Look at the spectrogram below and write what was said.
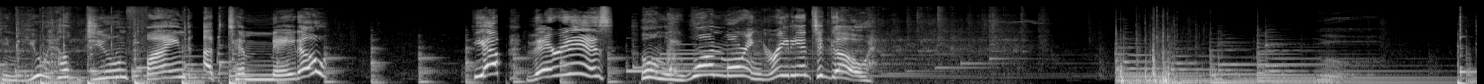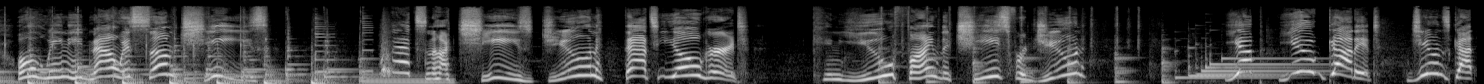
Can you help June find a tomato? Yep, there it is! Only one more ingredient to go. All we need now is some cheese. That's not cheese, June. That's yogurt. Can you find the cheese for June? Yep, you got it. June's got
